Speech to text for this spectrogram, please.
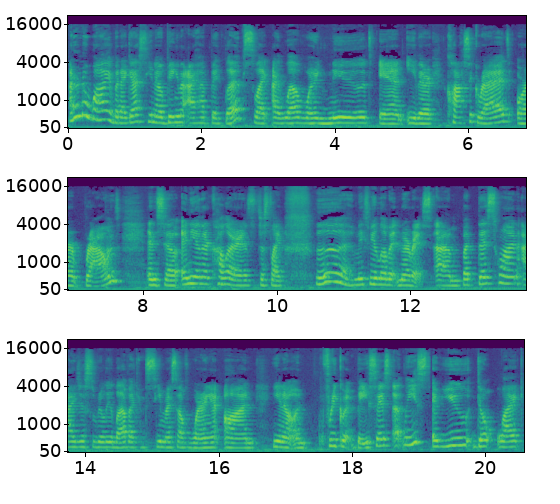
I don't know why, but I guess, you know, being that I have big lips, like I love wearing nudes and either classic reds or browns. And so any other color is just like, ugh, makes me a little bit nervous. Um, but this one I just really love. I can see myself wearing it on, you know, on frequent basis at least. If you don't like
